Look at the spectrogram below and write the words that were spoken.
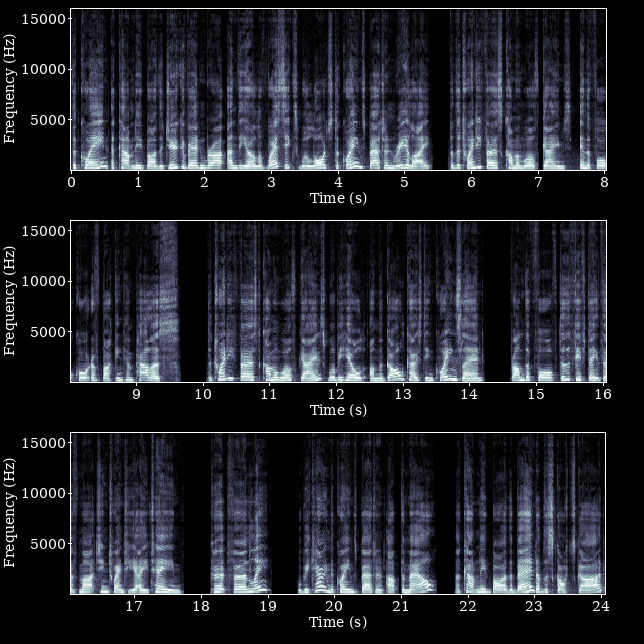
the Queen, accompanied by the Duke of Edinburgh and the Earl of Wessex, will launch the Queen's Baton Relay for the 21st Commonwealth Games in the forecourt of Buckingham Palace. The 21st Commonwealth Games will be held on the Gold Coast in Queensland from the 4th to the 15th of March in 2018. Kurt Fearnley will be carrying the Queen's baton up the Mall, accompanied by the band of the Scots Guard,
